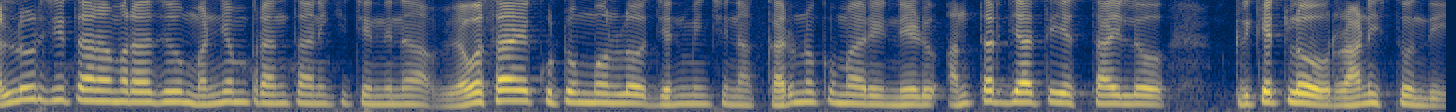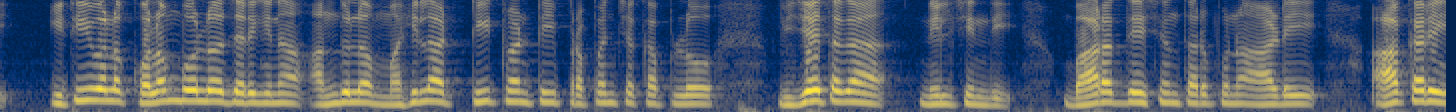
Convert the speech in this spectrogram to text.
అల్లూరి సీతారామరాజు మన్యం ప్రాంతానికి చెందిన వ్యవసాయ కుటుంబంలో జన్మించిన కరుణకుమారి నేడు అంతర్జాతీయ స్థాయిలో క్రికెట్లో రాణిస్తుంది. ఇటీవల కొలంబోలో జరిగిన అందుల మహిళా టీ ట్వంటీ ప్రపంచ కప్లో విజేతగా నిలిచింది. భారతదేశం తరపున ఆడి ఆఖరి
